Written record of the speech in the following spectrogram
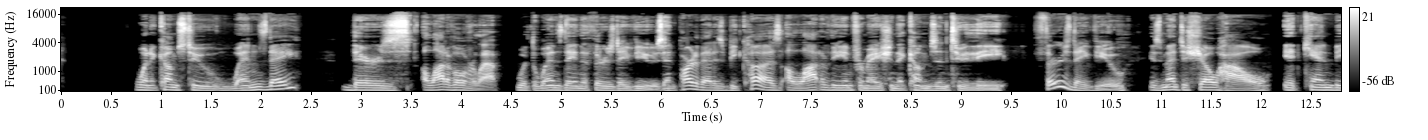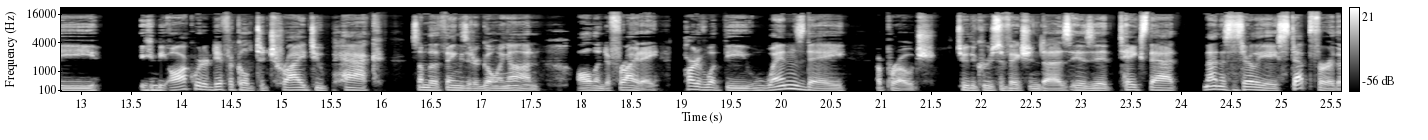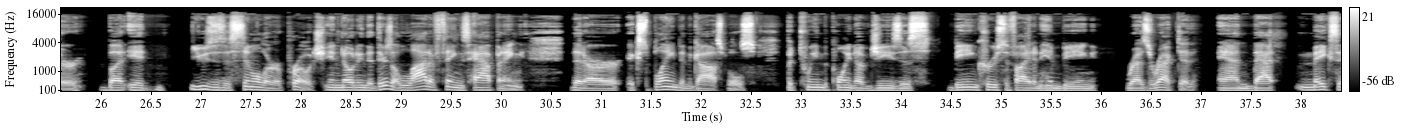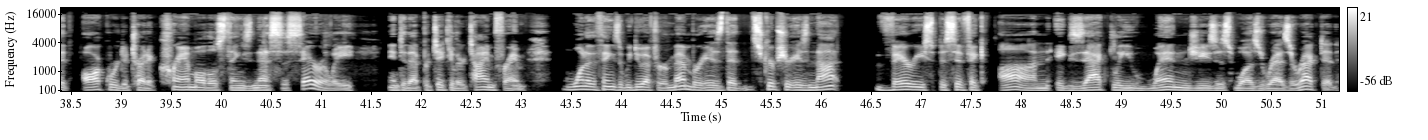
When it comes to Wednesday, there's a lot of overlap with the Wednesday and the Thursday views. And part of that is because a lot of the information that comes into the Thursday view is meant to show how it can be it can be awkward or difficult to try to pack some of the things that are going on all into Friday. Part of what the Wednesday approach to the crucifixion does is it takes that not necessarily a step further, but it uses a similar approach in noting that there's a lot of things happening that are explained in the Gospels between the point of Jesus being crucified and him being resurrected. And that makes it awkward to try to cram all those things necessarily into that particular time frame. One of the things that we do have to remember is that scripture is not very specific on exactly when Jesus was resurrected.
